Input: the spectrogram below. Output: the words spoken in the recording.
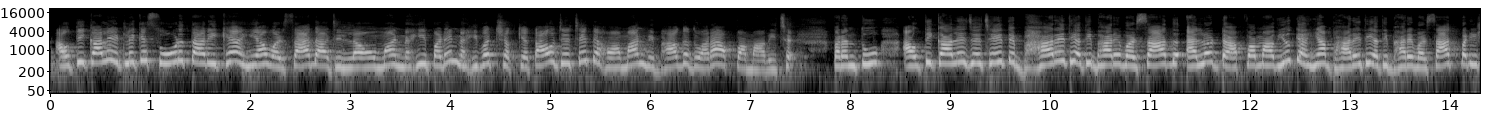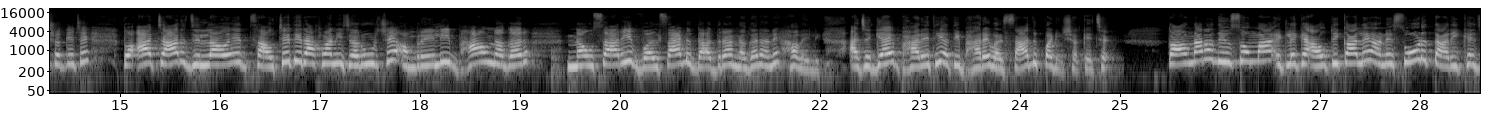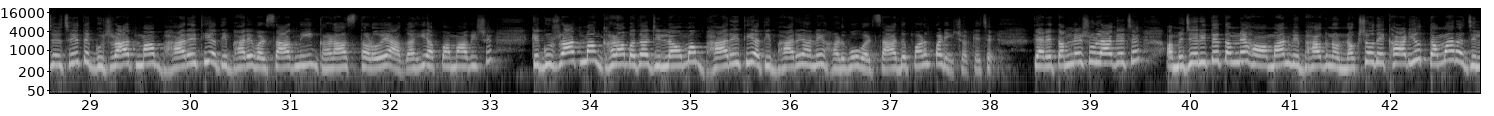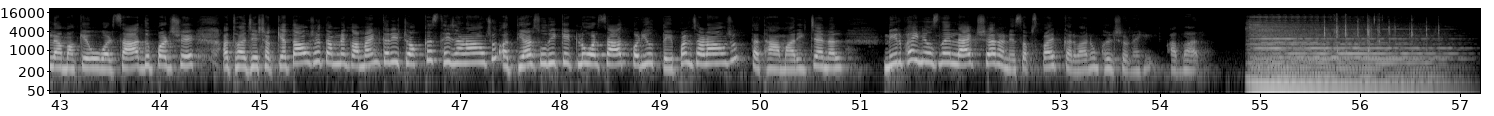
આવતીકાલે એટલે કે સોળ તારીખે અહીંયા વરસાદ આ જિલ્લાઓમાં નહીં પડે, નહીવત શક્યતાઓ જે છે તે હવામાન વિભાગ દ્વારા આપવામાં આવી છે. પરંતુ આવતીકાલે જે છે તે ભારેથી અતિ ભારે વરસાદ એલર્ટ આપવામાં આવ્યું કે અહીંયા ભારેથી અતિ ભારે વરસાદ પડી શકે છે. તો આ ચાર જિલ્લાઓએ સાવચેતી રાખવાની જરૂર છે. અમરેલી, ભાવનગર, નવસારી, વલસાડ દાદરા નગર અને હવેલી. આ જગ્યાએ ભારેથી અતિ ભારે વરસાદ પડી શકે છે. તો આવનારા દિવસોમાં એટલે કે આવતીકાલે અને સોળ તારીખે જે છે તે ગુજરાતમાં ભારેથી અતિ ભારે વરસાદની ઘણા સ્થળોએ આગાહી આપવામાં આવી છે કે ગુજરાતમાં ઘણા બધા જિલ્લાઓમાં ભારેથી અતિ ભારે અને હળવો વરસાદ પણ પડી શકે છે. ત્યારે તમને શું લાગે છે? અમે જે રીતે તમને હવામાન વિભાગનો નકશો દેખાડ્યો, તમારા જિલ્લામાં કેવો વરસાદ પડશે અથવા જે શક્યતાઓ છે તમને કમેન્ટ કરી ચોક્કસથી જણાવજો. અત્યાર સુધી કેટલો વરસાદ પડ્યો તે પણ જણાવજો. તથા અમારી ચેનલ નિર્ભય ન્યૂઝને લાઇક શેર અને સબસ્ક્રાઇબ કરવાનું ભૂલશો નહીં. આભાર.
